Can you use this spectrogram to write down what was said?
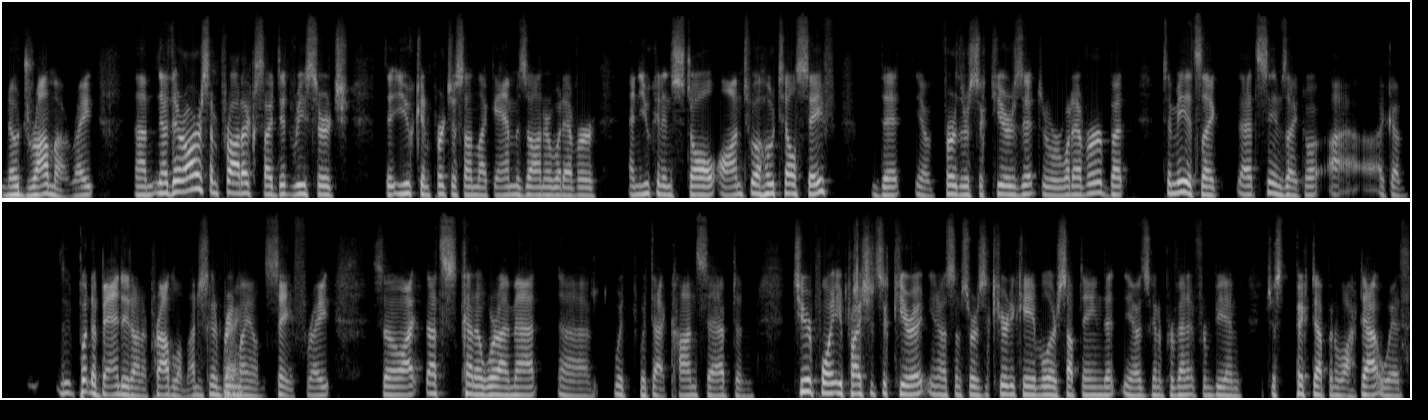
no drama, right? Um, now there are some products I did research that you can purchase on like Amazon or whatever, and you can install onto a hotel safe that you know further secures it or whatever. But to me, it's like that seems like uh, like a putting a band-aid on a problem. I'm just going to bring right. my own safe, right? So I, that's kind of where I'm at uh, with with that concept. And to your point, you probably should secure it. You know, some sort of security cable or something that you know is going to prevent it from being just picked up and walked out with.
